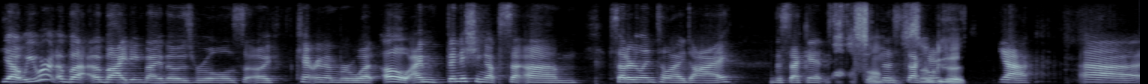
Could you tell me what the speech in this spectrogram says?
yeah, we weren't ab- abiding by those rules. I can't remember what. Oh, I'm finishing up um, Sunderland till I die. The second, awesome, the so second- good. yeah, uh,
